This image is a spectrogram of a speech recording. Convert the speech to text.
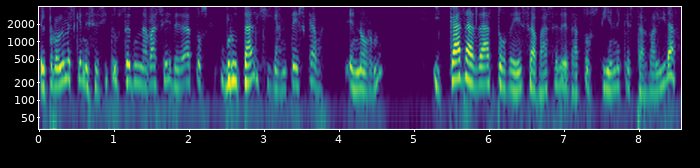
El problema es que necesita usted una base de datos brutal, gigantesca, enorme, y cada dato de esa base de datos tiene que estar validado.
